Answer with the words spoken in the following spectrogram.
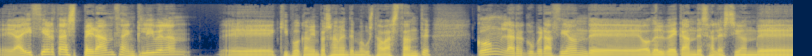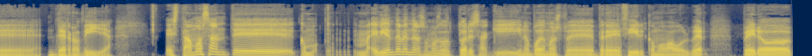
hay cierta esperanza en Cleveland eh, equipo que a mí personalmente me gusta bastante, con la recuperación de Odell Beckham de esa lesión de, rodilla. Estamos ante. Evidentemente no somos doctores aquí y no podemos predecir cómo va a volver, pero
